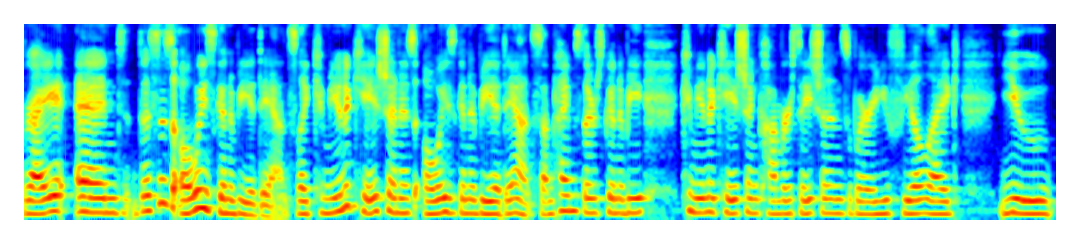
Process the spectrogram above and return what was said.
right? And this is always going to be a dance. Like communication is always going to be a dance. Sometimes there's going to be communication conversations where you feel like you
